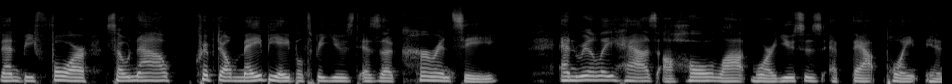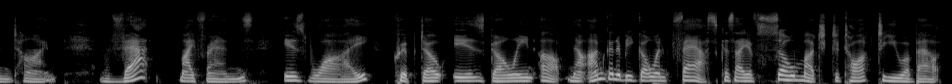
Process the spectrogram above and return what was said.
than before. So now crypto may be able to be used as a currency and really has a whole lot more uses at that point in time. That, my friends, is why crypto is going up. Now, I'm going to be going fast because I have so much to talk to you about,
